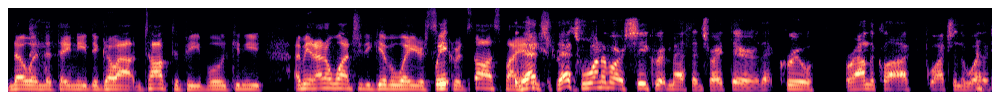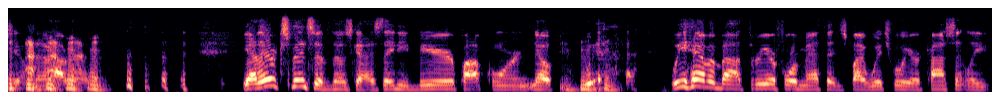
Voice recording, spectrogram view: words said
knowing that they need to go out and talk to people. Can you? I mean, I don't want you to give away your secret we, sauce by that's, that's one of our secret methods right there. That crew around the clock watching the Weather Channel. No, not really. yeah, they're expensive. Those guys. They need beer, popcorn. No, we, we have about three or four methods by which we are constantly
